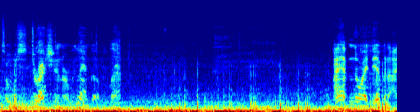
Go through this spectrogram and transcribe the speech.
So which direction are we Left. gonna go? Left. I have no idea, but I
